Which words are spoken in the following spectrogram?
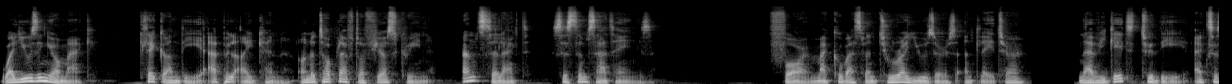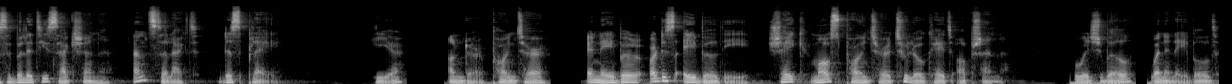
While using your Mac, click on the Apple icon on the top left of your screen and select System Settings. For macOS Ventura users and later, navigate to the Accessibility section and select Display. Here, under Pointer, enable or disable the Shake Mouse Pointer to Locate option, which will, when enabled,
